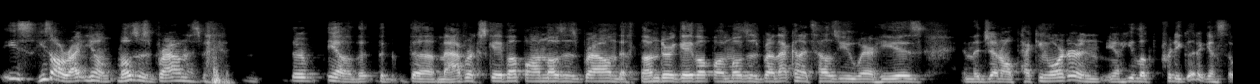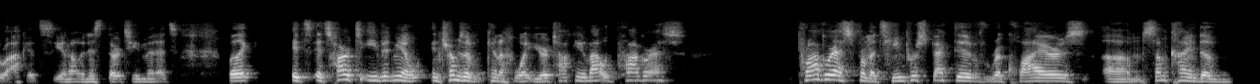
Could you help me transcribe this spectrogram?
he's he's all right. You know, Moses Brown has been there. You know, the, the the Mavericks gave up on Moses Brown. The Thunder gave up on Moses Brown. That kind of tells you where he is in the general pecking order. And you know, he looked pretty good against the Rockets. You know, in his 13 minutes. But like, it's it's hard to even you know, in terms of kind of what you're talking about with progress. Progress from a team perspective requires um, some kind of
